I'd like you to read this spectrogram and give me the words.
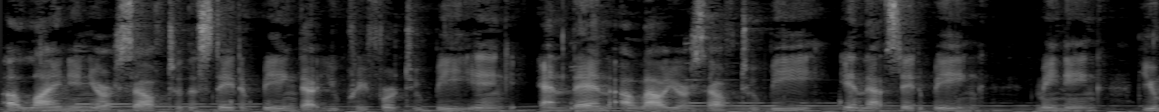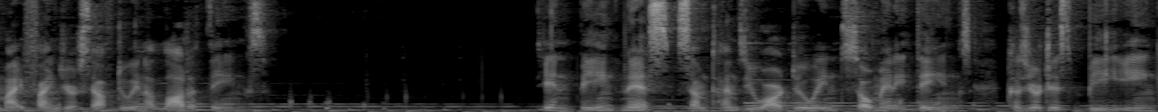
aligning yourself to the state of being that you prefer to be in and then allow yourself to be in that state of being meaning you might find yourself doing a lot of things. In beingness, sometimes you are doing so many things because you're just being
